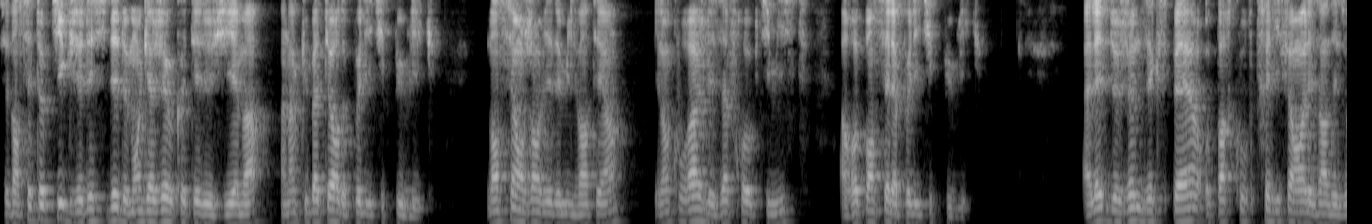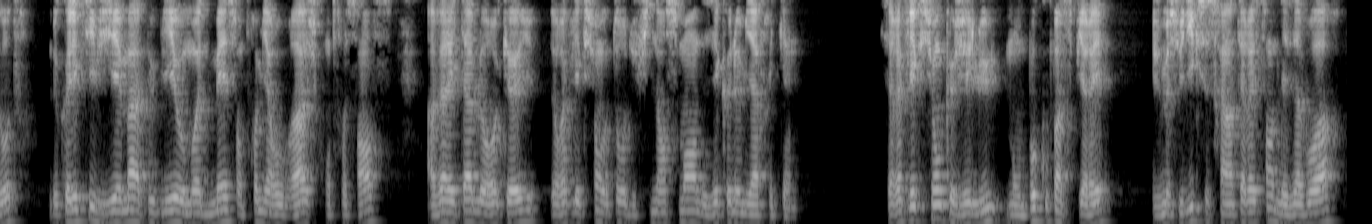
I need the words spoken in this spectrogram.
C'est dans cette optique que j'ai décidé de m'engager aux côtés de JMA, un incubateur de politique publique. Lancé en janvier 2021, il encourage les afro-optimistes à repenser la politique publique. À l'aide de jeunes experts aux parcours très différents les uns des autres, le collectif JMA a publié au mois de mai son premier ouvrage Contresens, un véritable recueil de réflexions autour du financement des économies africaines. Ces réflexions que j'ai lues m'ont beaucoup inspiré et je me suis dit que ce serait intéressant de les avoir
